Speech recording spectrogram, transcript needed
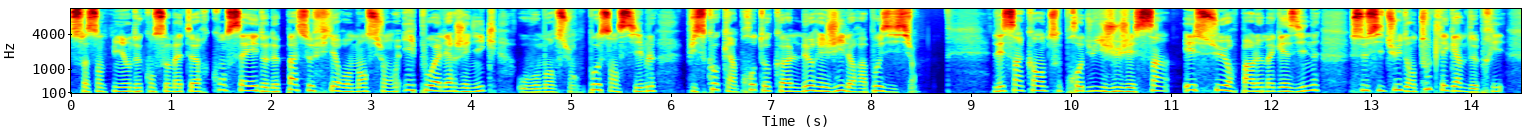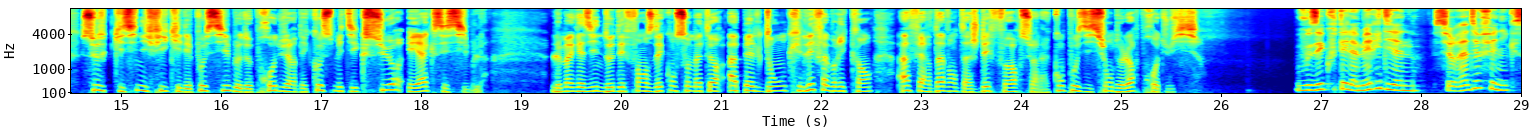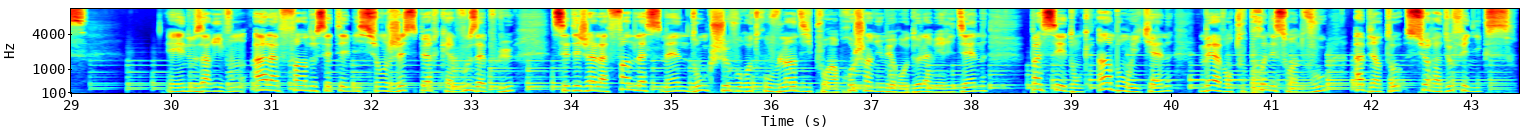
60 millions de consommateurs conseillent de ne pas se fier aux mentions hypoallergéniques ou aux mentions peau sensible, puisqu'aucun protocole ne régit leur apposition. Les 50 produits jugés sains et sûrs par le magazine se situent dans toutes les gammes de prix, ce qui signifie qu'il est possible de produire des cosmétiques sûrs et accessibles. Le magazine de défense des consommateurs appelle donc les fabricants à faire davantage d'efforts sur la composition de leurs produits. Vous écoutez La Méridienne sur Radio Phoenix. Et nous arrivons à la fin de cette émission, j'espère qu'elle vous a plu. C'est déjà la fin de la semaine, donc je vous retrouve lundi pour un prochain numéro de La Méridienne. Passez donc un bon week-end, mais avant tout prenez soin de vous, à bientôt sur Radio Phoenix.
